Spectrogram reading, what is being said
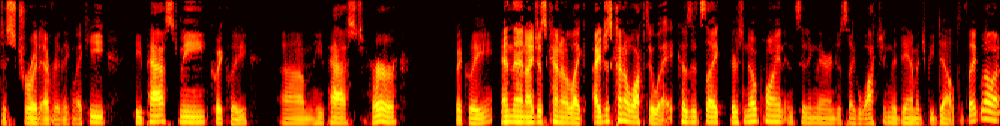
destroyed everything. Like he he passed me quickly. Um, he passed her quickly, and then I just kind of like I just kind of walked away because it's like there's no point in sitting there and just like watching the damage be dealt. It's like, well,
